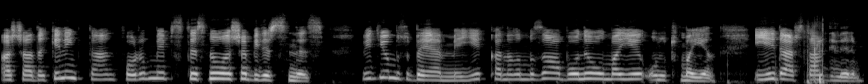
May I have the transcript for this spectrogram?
Aşağıdaki linkten forum web sitesine ulaşabilirsiniz. Videomuzu beğenmeyi, kanalımıza abone olmayı unutmayın. İyi dersler dilerim.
